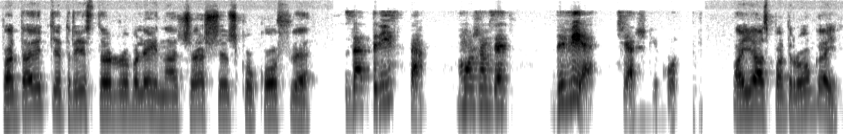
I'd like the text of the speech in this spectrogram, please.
Подайте 300 рублей на чашечку кофе. За 300 можно взять две чашки кофе. А я с подругой.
